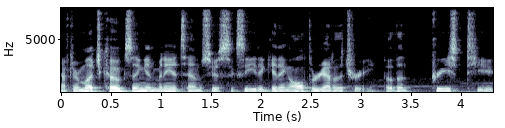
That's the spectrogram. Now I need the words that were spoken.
After much coaxing and many attempts, you succeed at getting all three out of the tree. Though the priest te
